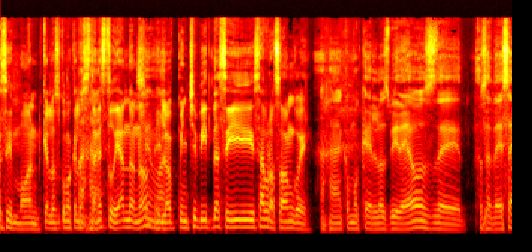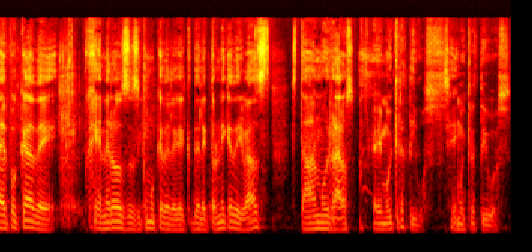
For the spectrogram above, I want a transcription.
Simón, que los como que los Ajá. están estudiando, ¿no? Simón. y luego pinche beat así sabrosón, güey. Ajá, como que los videos de, o sea, de esa época de géneros así como que de, de electrónica derivados estaban muy raros. Eh, muy creativos, Sí. muy creativos.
